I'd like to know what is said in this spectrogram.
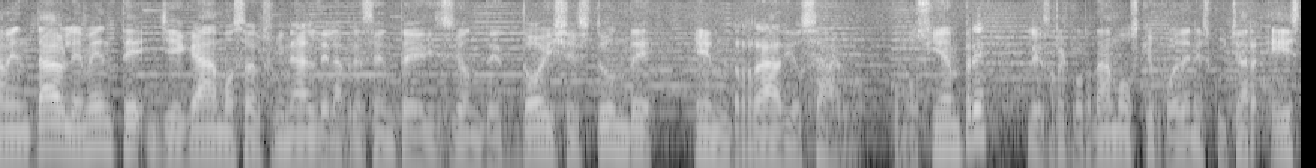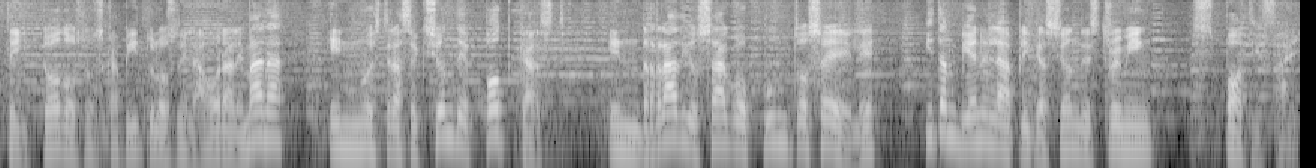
Lamentablemente llegamos al final de la presente edición de Deutsche Stunde en Radio Sago. Como siempre, les recordamos que pueden escuchar este y todos los capítulos de la hora alemana en nuestra sección de podcast en radiosago.cl y también en la aplicación de streaming Spotify.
